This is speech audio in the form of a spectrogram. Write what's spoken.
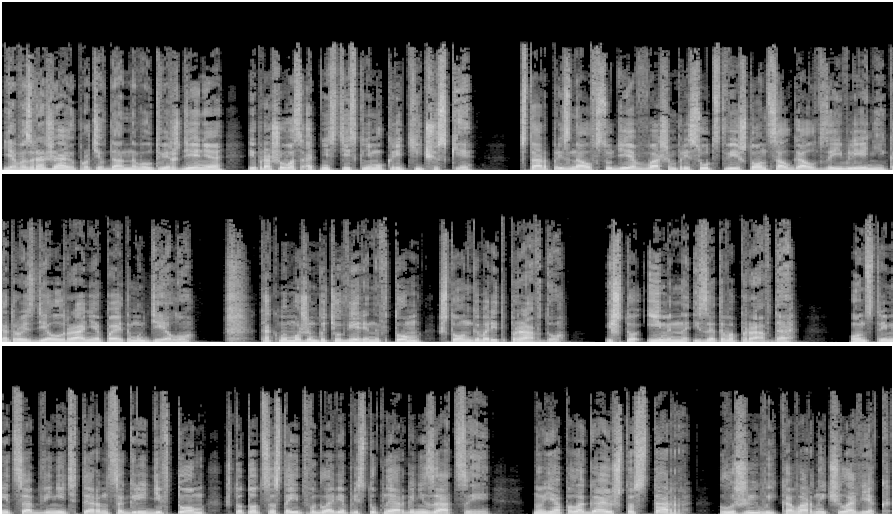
Я возражаю против данного утверждения и прошу вас отнестись к нему критически. Стар признал в суде в вашем присутствии, что он солгал в заявлении, которое сделал ранее по этому делу. Как мы можем быть уверены в том, что он говорит правду? И что именно из этого правда?» Он стремится обвинить Тернса Гридди в том, что тот состоит во главе преступной организации. Но я полагаю, что Стар — лживый, коварный человек,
